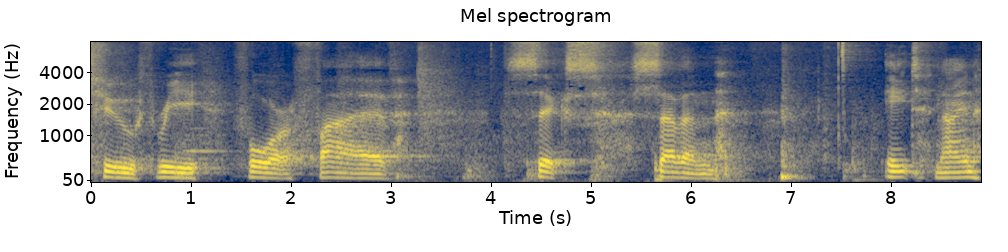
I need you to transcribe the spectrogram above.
two, three, four, five, six, seven, eight, nine,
